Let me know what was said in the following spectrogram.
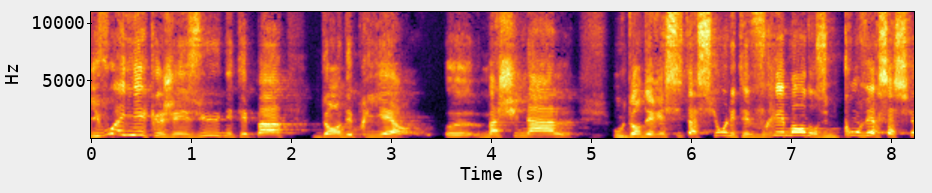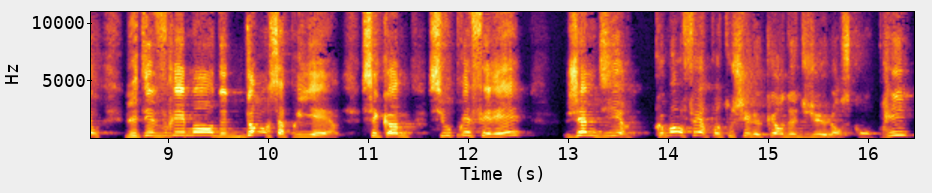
Ils voyaient que Jésus n'était pas dans des prières euh, machinales ou dans des récitations, il était vraiment dans une conversation, il était vraiment dans sa prière. C'est comme, si vous préférez, j'aime dire, comment faire pour toucher le cœur de Dieu lorsqu'on prie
